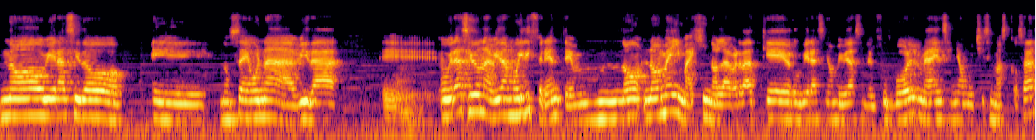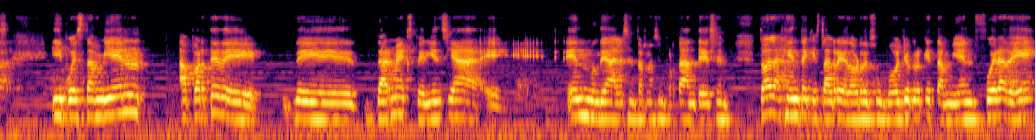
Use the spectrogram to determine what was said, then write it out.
no hubiera sido, eh, no sé, una vida, eh, hubiera sido una vida muy diferente. No, no me imagino, la verdad que hubiera sido mi vida sin el fútbol, me ha enseñado muchísimas cosas y pues también, aparte de, de darme experiencia, eh, en mundiales, en torneos importantes, en toda la gente que está alrededor del fútbol. Yo creo que también fuera de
